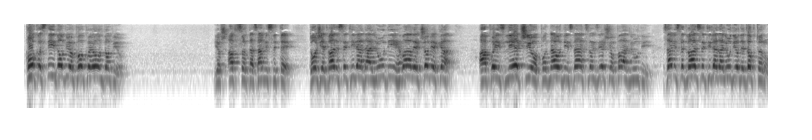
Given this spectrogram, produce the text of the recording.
Koliko si ti dobio, koliko je on dobio. Još absurd da zamislite. Dođe 20.000 ljudi i hvale čovjeka. Ako je izliječio, pod navodnim znacima izliječio par ljudi. Zamislite 20.000 ljudi ode doktoru.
